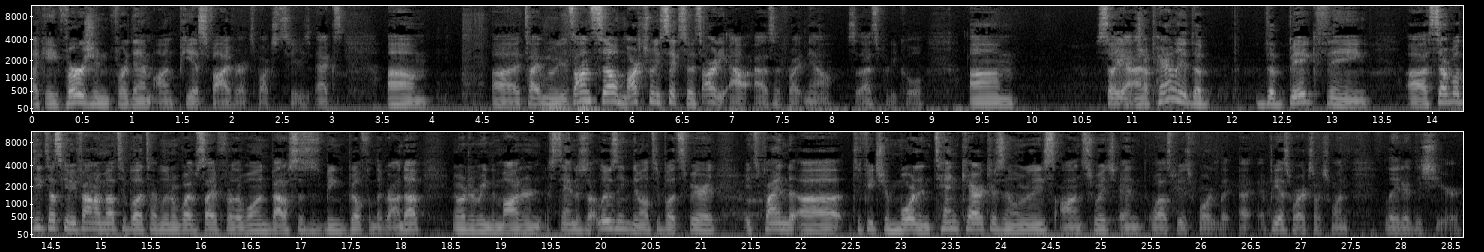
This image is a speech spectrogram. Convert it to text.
like a version for them on PS5 or Xbox Series X. Um, uh, Type Moon. It's on sale March 26th, so it's already out as of right now. So that's pretty cool. Um, so yeah, and apparently the the big thing. Uh, several details can be found on Melty Blood Type Lunar website for the one battle system is being built from the ground up in order to bring the modern standards without losing the Melty Blood spirit. It's planned uh, to feature more than ten characters and will release on Switch and well as PS4, uh, PS4, Xbox One later this year.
